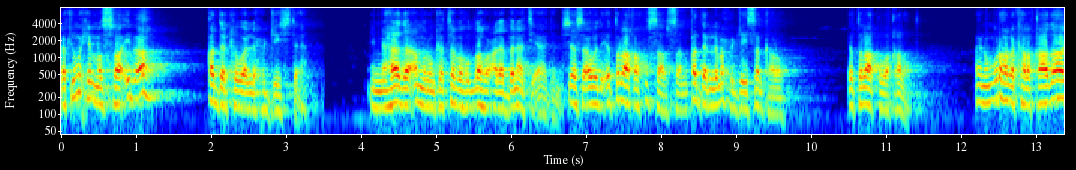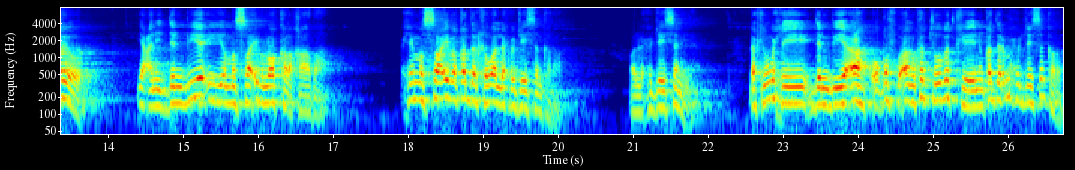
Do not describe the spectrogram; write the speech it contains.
laakiin wixii masaa'ib ah qadarka waa la xujaystaa. Ina hada amrun katabahu allahu calaa banaati aadam. Sidaas aawoodee itlaaqa ku saabsan qadar lama xujaysan karo. Itlaaq waa qalad. Aynu umuraha la kala qaadaayo yacni dembiye iyo masaa'ib loo kala qaadaa. Wixii masaa'iba qadarka waa la xujaysan karaa. Waa la xujaysanaya. Laakiin wixii dembiye ah oo qofku aanu ka toobad keenin qadar ma xujaysan karo.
